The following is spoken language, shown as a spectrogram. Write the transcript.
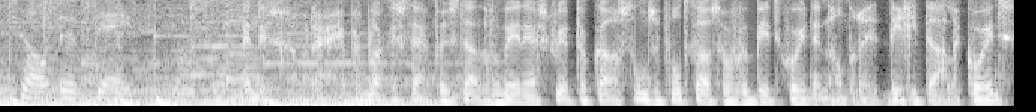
crypto-update. En dus gaan we naar Herbert Blankenstein, presentator van BNR's CryptoCast... onze podcast over bitcoin en andere digitale coins.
